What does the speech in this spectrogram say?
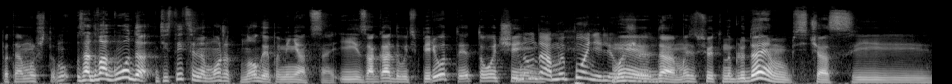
потому что ну, за два года действительно может многое поменяться, и загадывать вперед это очень... Ну да, мы поняли мы, уже. Да, мы все это наблюдаем сейчас, и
